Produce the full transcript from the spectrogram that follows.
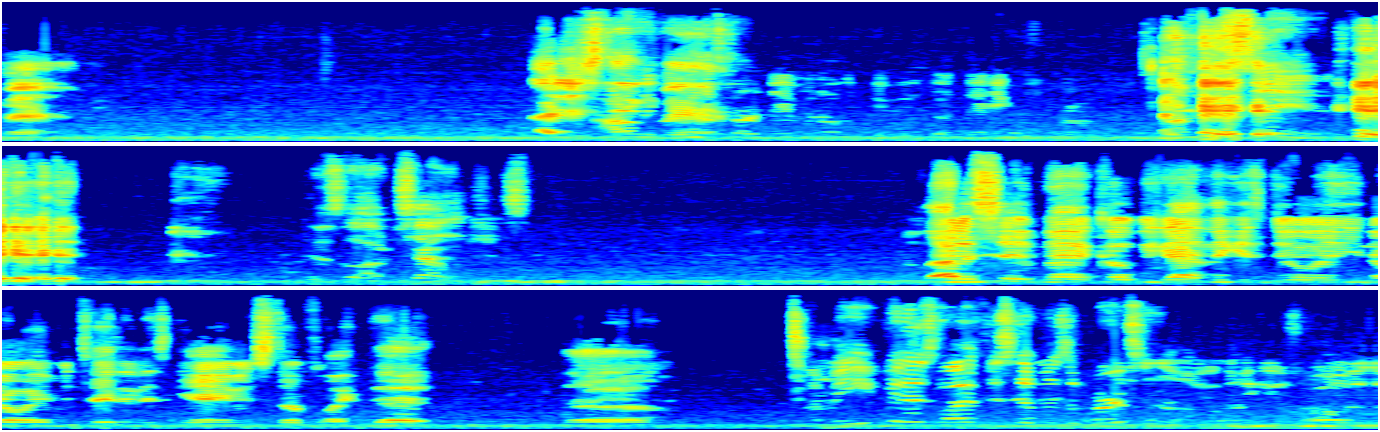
Man. I just I don't think, think we're gonna man. start naming all the people who got their ankles broken. I'm just saying, there's a lot of challenges. a lot of shit, man. Kobe got niggas doing, you know, imitating his game and stuff like that. Uh, I mean, even his life is him as a person, though. You know, he was always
